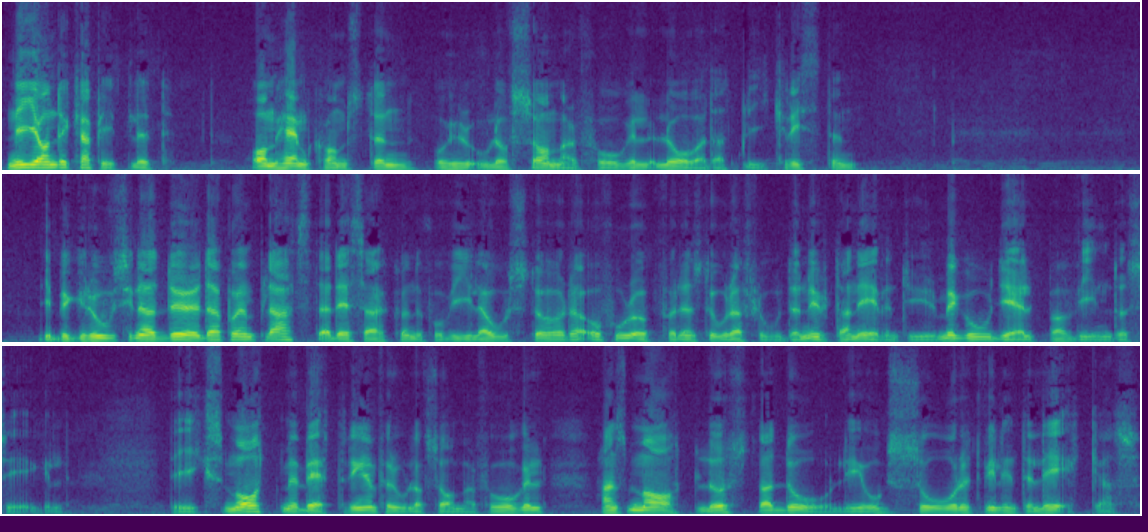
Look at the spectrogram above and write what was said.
Nionde kapitlet om hemkomsten och hur Olof Sommarfågel lovade att bli kristen. De begrov sina döda på en plats där dessa kunde få vila ostörda och for upp för den stora floden utan äventyr med god hjälp av vind och segel. Det gick smått med bättringen för Olof Sommarfågel. Hans matlust var dålig och såret ville inte läkas.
